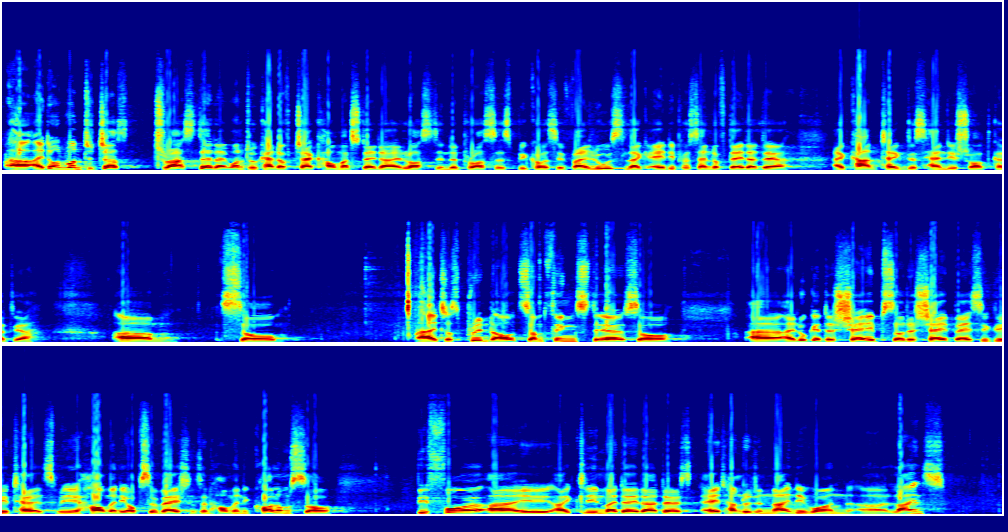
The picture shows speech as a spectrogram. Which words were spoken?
uh, I don't want to just trust that. I want to kind of check how much data I lost in the process because if I lose like 80% of data there, I can't take this handy shortcut, yeah? Um, so I just print out some things there. So uh, I look at the shape. So the shape basically tells me how many observations and how many columns. So before I, I clean my data, there's 891 uh, lines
